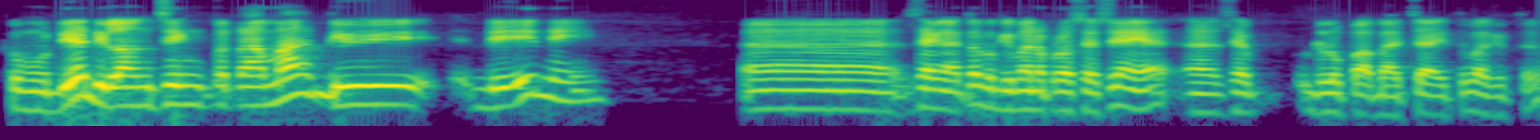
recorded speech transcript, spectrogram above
Kemudian di launching pertama di di ini eh, saya nggak tahu bagaimana prosesnya ya, eh, saya udah lupa baca itu waktu itu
